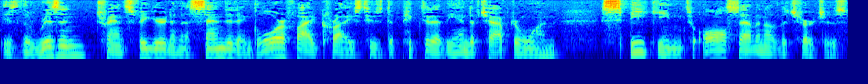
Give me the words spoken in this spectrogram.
is the risen, transfigured, and ascended and glorified Christ, who's depicted at the end of chapter one, speaking to all seven of the churches,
